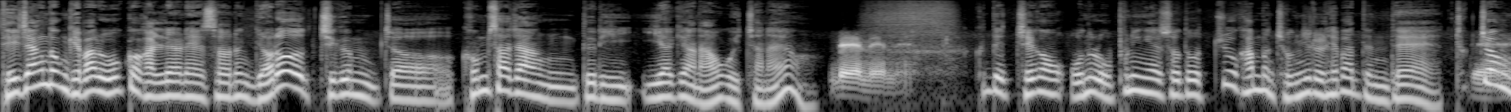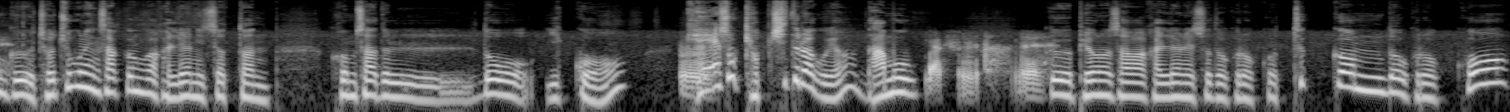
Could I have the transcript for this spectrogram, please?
대장동 개발 의혹과 관련해서는 여러 지금 저 검사장들이 이야기가 나오고 있잖아요. 네네네. 근데 제가 오늘 오프닝에서도 쭉 한번 정리를 해봤는데 특정 네. 그 저축은행 사건과 관련 있었던 검사들도 있고 음, 계속 겹치더라고요. 남욱 맞습니다. 네. 그 변호사와 관련해서도 그렇고 특검도 그렇고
